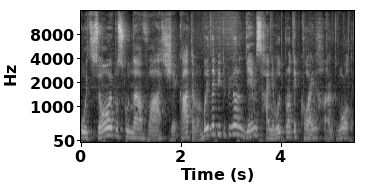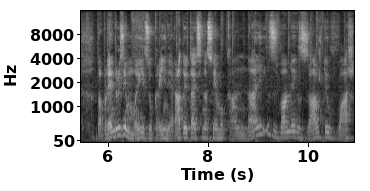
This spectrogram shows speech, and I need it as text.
У цьому випуску на вас чекатиме битва P2P Games Honeywood проти Coin Hunt World. Добрий день, друзі! Ми з України. Радо вітаюся на своєму каналі. І з вами, як завжди, ваш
